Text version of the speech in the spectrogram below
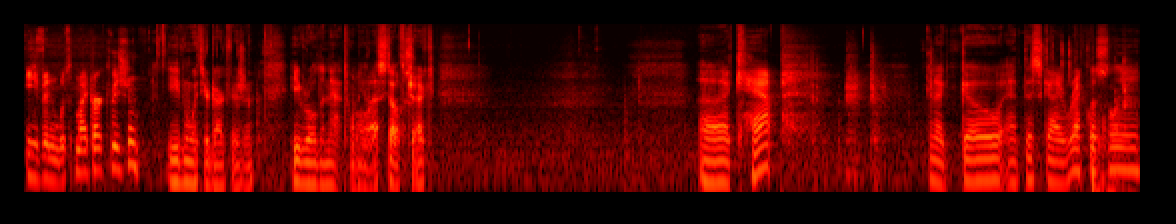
Even with my dark vision. even with your dark vision. He rolled a nat 20 Oh, on a stealth check. Uh, Cap. Gonna go at this guy recklessly.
